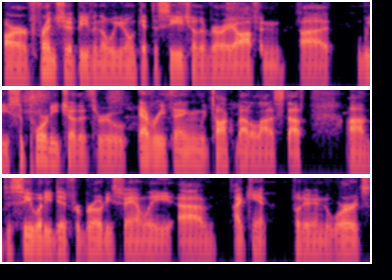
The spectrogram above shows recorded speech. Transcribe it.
our friendship, even though we don't get to see each other very often, uh, we support each other through everything. We talk about a lot of stuff. Um, to see what he did for Brody's family, um, I can't put it into words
